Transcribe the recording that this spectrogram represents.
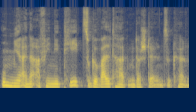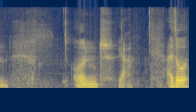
um mir eine Affinität zu Gewalttaten unterstellen zu können. Und ja, also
